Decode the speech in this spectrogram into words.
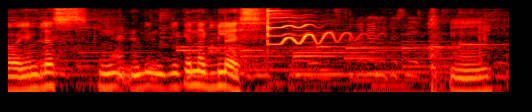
Oh, yung bless. Hindi ka nag-bless. Saka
